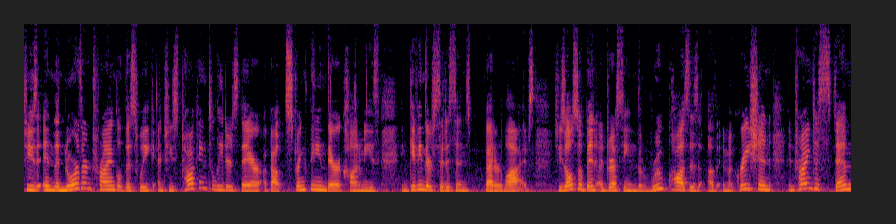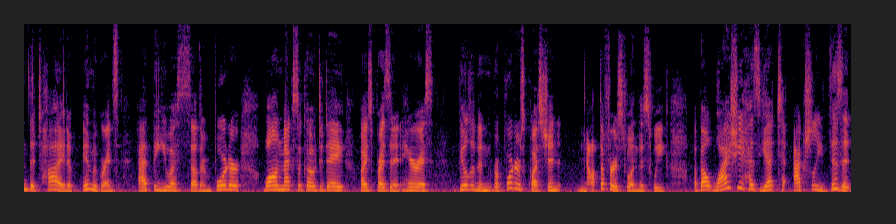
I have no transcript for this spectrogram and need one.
She's in the Northern Triangle this week, and she's talking to leaders there about strengthening their economies and giving their citizens better lives. She's also been addressing the root causes of immigration and trying to stem the tide of immigrants at the U.S. southern border. While in Mexico today, Vice President Harris fielded a reporter's question, not the first one this week, about why she has yet to actually visit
